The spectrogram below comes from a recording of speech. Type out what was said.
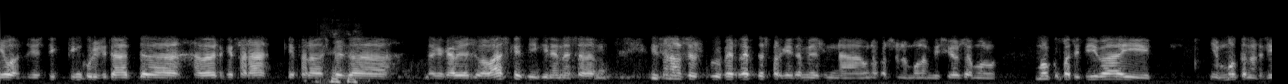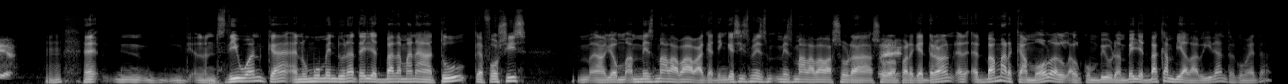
i bueno, jo estic, tinc curiositat de, a veure què farà, què farà després de, de que acabi de jugar a bàsquet i quins seran, quins seran els seus propers reptes, perquè ell també és una, una persona molt ambiciosa, molt, molt competitiva i, i amb molta energia. Mm -hmm. eh, ens diuen que en un moment donat ell et va demanar a tu que fossis allò amb més mala bava, que tinguessis més, més mala bava sobre, sobre sí. el parquet. Et, et va marcar molt el, el conviure amb ell? Et va canviar la vida, entre cometes?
